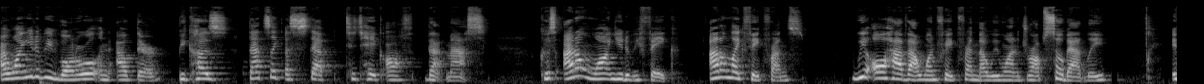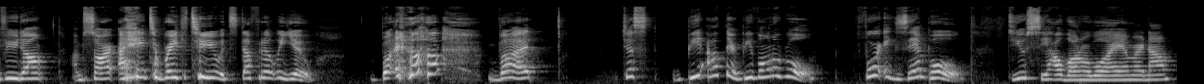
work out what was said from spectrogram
I want you to be vulnerable and out there because that's like a step to take off that mask. Cuz I don't want you to be fake. I don't like fake friends. We all have that one fake friend that we want to drop so badly. If you don't, I'm sorry. I hate to break it to you. It's definitely you. But but just be out there, be vulnerable. For example, do you see how vulnerable I am right now?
